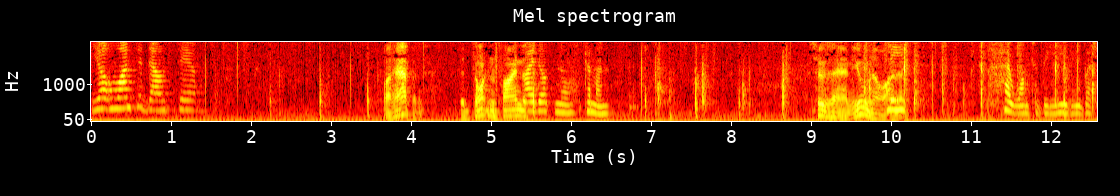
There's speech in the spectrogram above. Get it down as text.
You're wanted downstairs. What happened? Did Thornton find I don't know. Come on, Suzanne, you know I. please. I want to believe you, but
